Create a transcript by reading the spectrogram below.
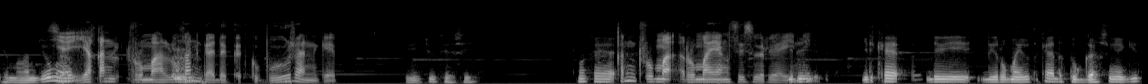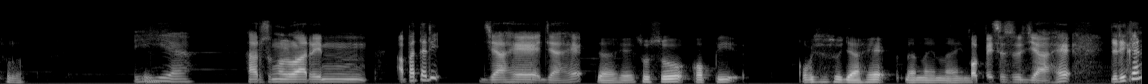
Ya malam Ya Jumat. iya kan rumah lu kan gak deket kuburan, Gap. Iya juga sih. Cuma kayak Kan rumah rumah yang si Surya jadi ini. jadi kayak di di rumah itu kayak ada tugasnya gitu loh. Iya. Harus ngeluarin apa tadi? Jahe, jahe, Jahe, susu, kopi, kopi susu jahe dan lain-lain. kopi susu jahe. Jadi kan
